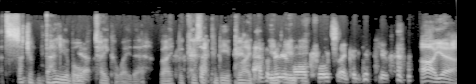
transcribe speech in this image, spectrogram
That's such a valuable Yeah. takeaway there, right? Because that can be applied. I have a in- million in- more quotes I could give you. Oh yeah,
